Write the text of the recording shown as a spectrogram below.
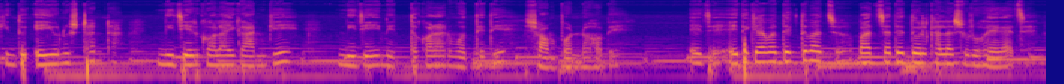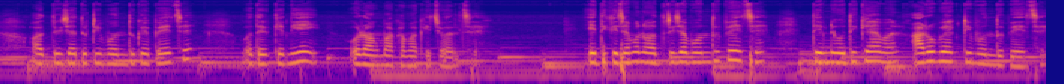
কিন্তু এই অনুষ্ঠানটা নিজের গলায় গান গেয়ে নিজেই নৃত্য করার মধ্যে দিয়ে সম্পন্ন হবে। এই যে, এদিকে আবার দেখতে পাচ্ছ, বাচ্চাদের দোল খেলা শুরু হয়ে গেছে। অদ্রিজা দুটি বন্ধুকে পেয়েছে, ওদেরকে নিয়েই ও রং মাখামাখি চলছে। এদিকে যেমন অদ্রিজা বন্ধু পেয়েছে, তেমনি ওদিকে আবার আরও একটি বন্ধু পেয়েছে।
